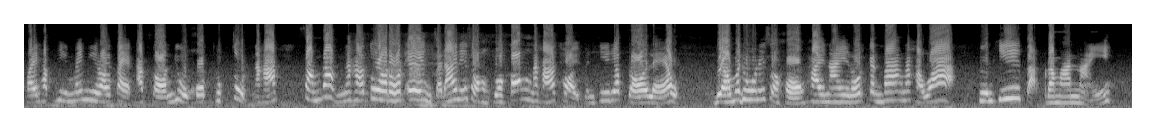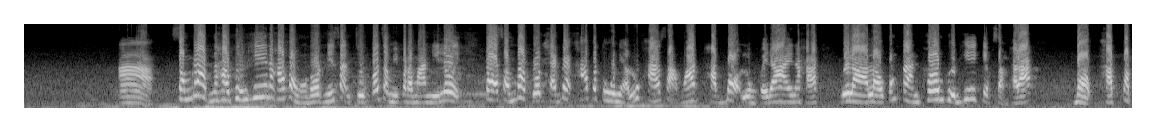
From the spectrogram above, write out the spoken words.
ไฟทับทิมไม่มีรอยแตกอักษรอยู่ครบทุกจุดนะคะสำหรับนะคะตัวรถเองจะได้ในส่วนของตัวกล้องนะคะ ถอยเป็นที่เรียบร้อยแล้ว เดี๋ยวมาดูในส่วนของภายในรถกันบ้างนะคะว่า พื้นที่จะประมาณไหนอ่าสำหรับนะคะพื้นที่นะคะของรถนิสสันจุกก็จะมีประมาณนี้เลย แต่สำหรับรถแฮชแบ็ก5ประตูเนี่ยลูกค้าสามารถพับเบาะลงไปได้นะคะ เวลาเราต้องการเพิ่มพื้นที่เก็บสัมภาระบาะพับปรับ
